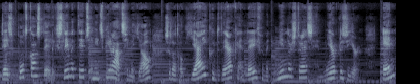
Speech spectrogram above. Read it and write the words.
In deze podcast deel ik slimme tips en inspiratie met jou, zodat ook jij kunt werken en leven met minder stress en meer plezier. En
